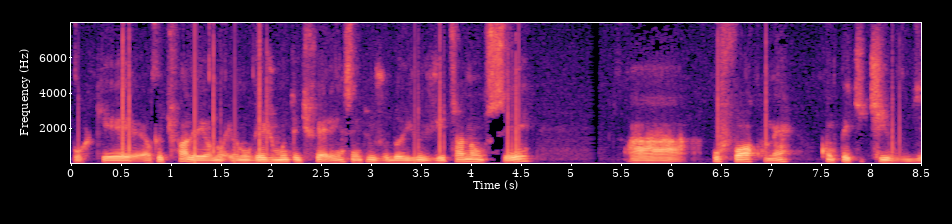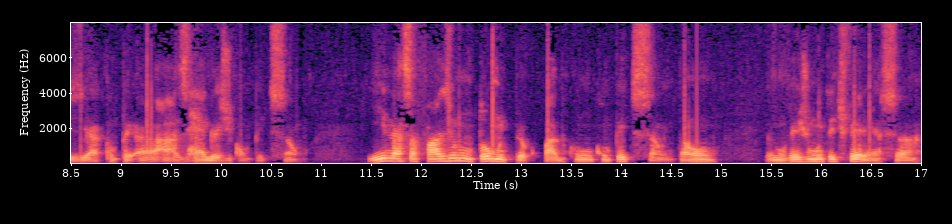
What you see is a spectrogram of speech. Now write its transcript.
Porque é o que eu te falei, eu não, eu não vejo muita diferença entre o judô e o jiu-jitsu, a não ser a, o foco, né, competitivo, dizer, a, as regras de competição. E nessa fase eu não estou muito preocupado com competição. Então, eu não vejo muita diferença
